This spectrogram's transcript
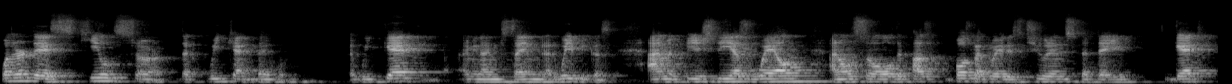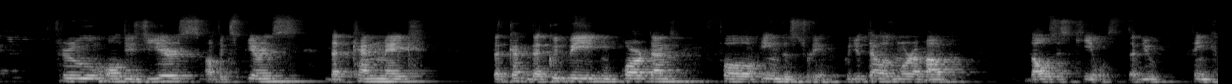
What are the skills uh, that we can, that, that we get? I mean, I'm saying that we because I'm a PhD as well, and also all the postgraduate students that they get through all these years of experience that can make that, that could be important for industry. Could you tell us more about those skills that you think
